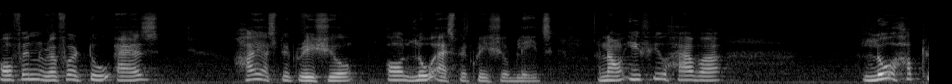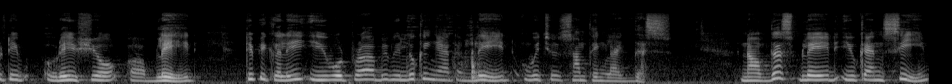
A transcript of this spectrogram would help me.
often referred to as high aspect ratio or low aspect ratio blades. Now, if you have a low hub to tip ratio uh, blade, typically you would probably be looking at a blade which is something like this. Now, this blade you can see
